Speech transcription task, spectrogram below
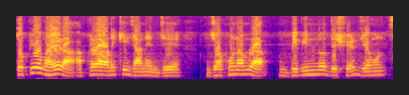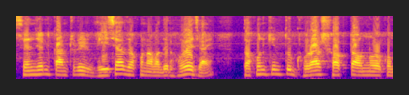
তো প্রিয় ভাইয়েরা, আপনারা অনেকেই জানেন যে যখন আমরা বিভিন্ন দেশের যেমন সেনজেন কান্ট্রির ভিসা যখন আমাদের হয়ে যায়, তখন কিন্তু ঘোরার শখটা অন্যরকম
